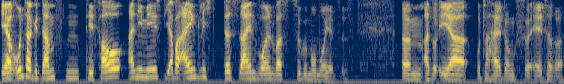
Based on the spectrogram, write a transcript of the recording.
eher runtergedampften TV-Animes, die aber eigentlich das sein wollen, was Tsugumomo jetzt ist. Ähm, also eher Unterhaltung für Ältere.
